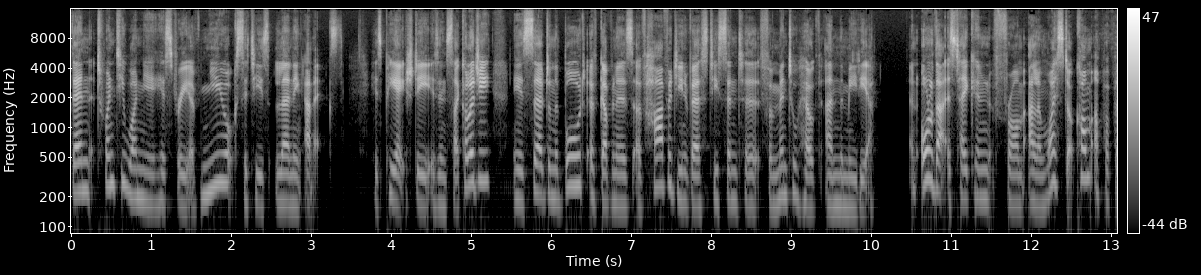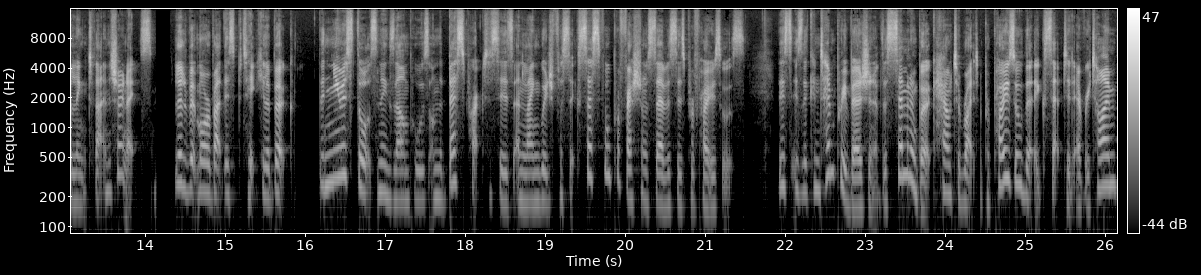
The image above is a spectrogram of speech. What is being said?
then 21 year history of New York City's Learning Annex. His PhD is in psychology, and he has served on the board of governors of Harvard University Center for Mental Health and the Media. And all of that is taken from alanweiss.com. I'll pop a link to that in the show notes. A little bit more about this particular book. The newest thoughts and examples on the best practices and language for successful professional services proposals. This is the contemporary version of the seminal book, How to Write a Proposal That Accepted Every Time,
